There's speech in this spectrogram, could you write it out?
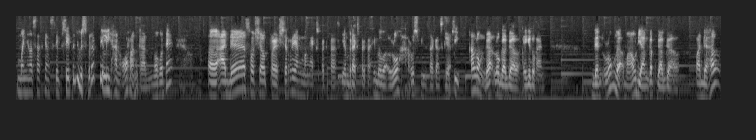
menyelesaikan skripsi itu juga sebenarnya pilihan orang kan. Maksudnya eh, ada social pressure yang mengekspektasi yang berekspektasi bahwa lo harus menyelesaikan skripsi. Kalau enggak lo gagal kayak gitu kan. Dan lo nggak mau dianggap gagal. Padahal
